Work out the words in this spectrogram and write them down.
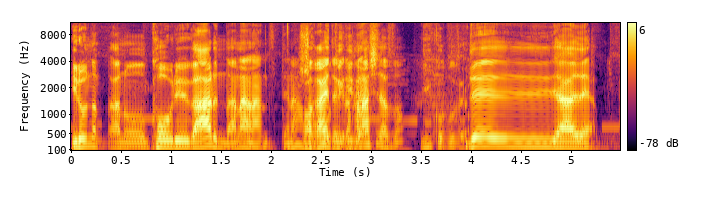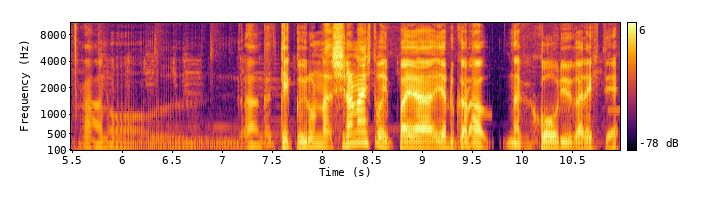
いろんなあの交流があるんだななんつってな若い時の話だぞ。いいことだよ。であれだよあのなんか結構いろんな知らない人もいっぱいややるからなんか交流ができて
